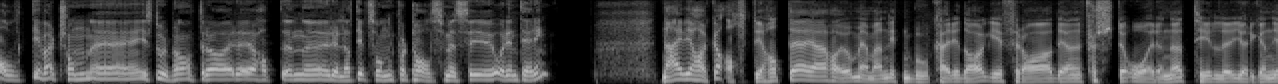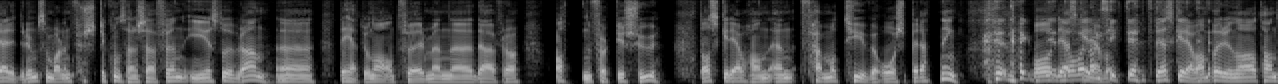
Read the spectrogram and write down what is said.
alltid vært sånn eh, i Storbritannia at dere har eh, hatt en relativt sånn kvartalsmessig orientering? Nei, vi har ikke alltid hatt det. Jeg har jo med meg en liten bok her i dag fra de første årene til Jørgen Gjerdrum, som var den første konsernsjefen i Storbrann. Eh, Det het jo noe annet før, men eh, det er fra 1847. Da skrev han en 25-årsberetning. det, Og det skrev- Det skrev han av at han,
